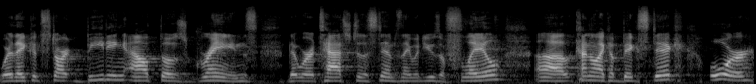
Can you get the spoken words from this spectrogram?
where they could start beating out those grains that were attached to the stems. And they would use a flail, uh, kind of like a big stick, or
